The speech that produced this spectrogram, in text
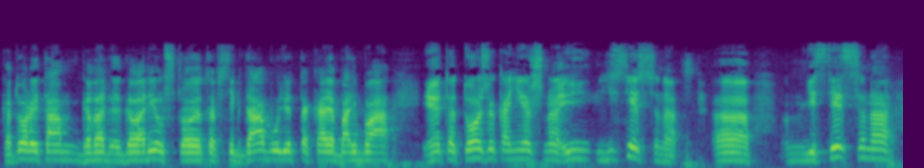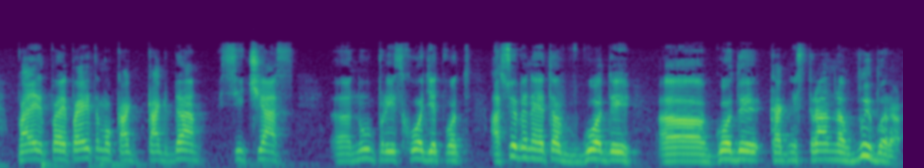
который там говор- говорил, что это всегда будет такая борьба. Это тоже, конечно, и естественно, э, естественно, по- по- поэтому, как, когда сейчас, э, ну, происходит вот, особенно это в годы, э, годы, как ни странно, выборов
